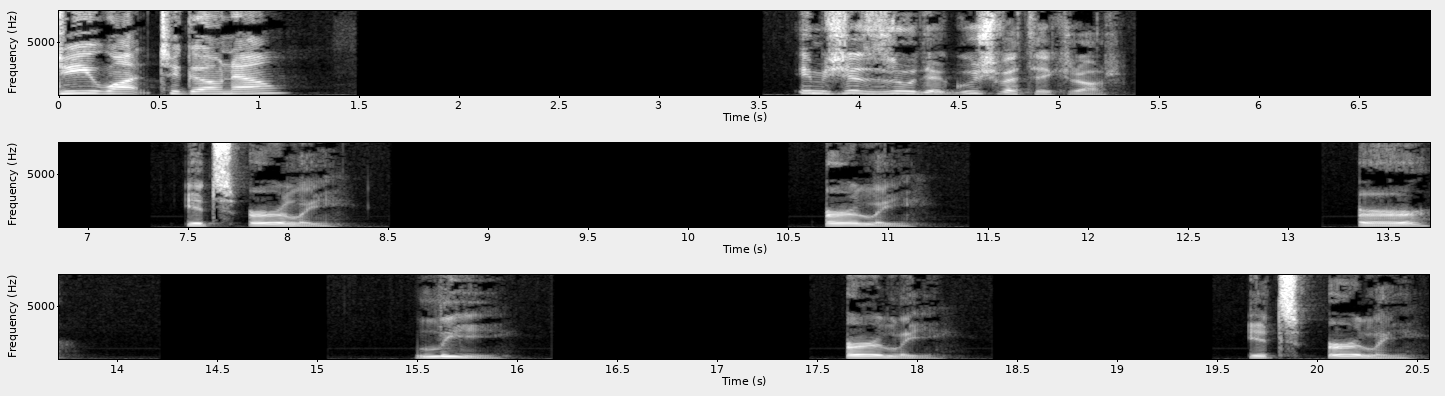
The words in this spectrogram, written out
Do you want to go now? این میشه زوده گوش و تکرار It's early. Early. Er. Lee. Early. It's early.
